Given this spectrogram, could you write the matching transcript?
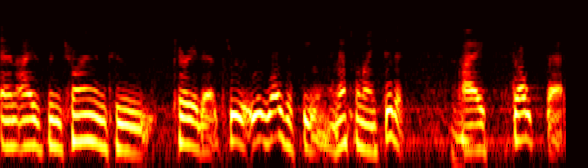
and I've been trying to carry that through. It was a feeling, and that's when I did it. I felt that,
